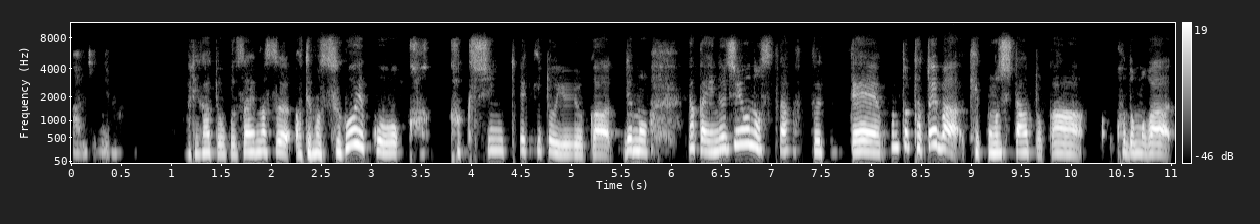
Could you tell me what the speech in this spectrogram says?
感じてます。ありがとうございます。あ、でもすごいこう、か革新的というか、でもなんか NGO のスタッフって、本当例えば結婚したとか、子供が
